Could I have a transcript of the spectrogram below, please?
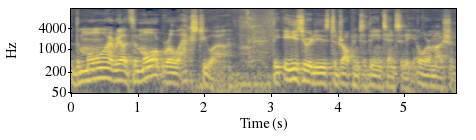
the more I realize, the more relaxed you are, the easier it is to drop into the intensity or emotion.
